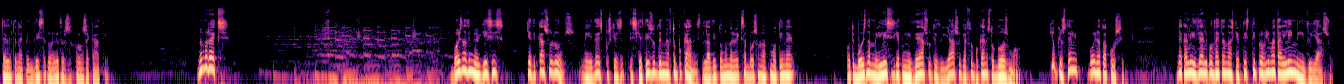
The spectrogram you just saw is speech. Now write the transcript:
θέλετε να επενδύσετε τον ελεύθερο σας χρόνο σε κάτι. Νούμερο 6. Μπορείς να δημιουργήσεις και δικά σου rooms με ιδέες που σχετίζονται με αυτό που κάνεις. Δηλαδή το νούμερο 6 θα μπορούσαμε να πούμε ότι είναι ότι μπορείς να μιλήσεις για την ιδέα σου, τη δουλειά σου, για αυτό που κάνεις στον κόσμο. Και όποιος θέλει μπορεί να το ακούσει. Μια καλή ιδέα λοιπόν θα ήταν να σκεφτείς τι προβλήματα λύνει η δουλειά σου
